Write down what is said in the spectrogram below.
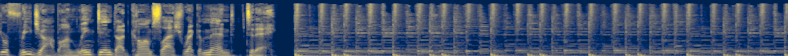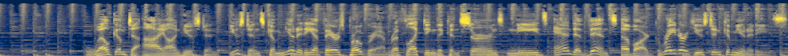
your free job on linkedin.com slash recommend today. Welcome to Eye on Houston, Houston's community affairs program reflecting the concerns, needs, and events of our greater Houston communities.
